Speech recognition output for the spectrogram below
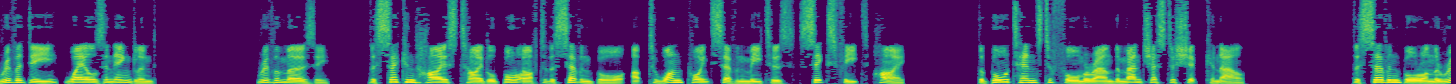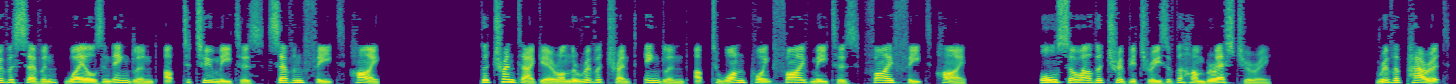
River Dee, Wales and England. River Mersey. The second highest tidal bore after the Severn bore, up to 1.7 meters 6 feet high. The bore tends to form around the Manchester Ship Canal. The Severn bore on the River Severn, Wales and England, up to 2 meters 7 feet high. The Trent Aegir on the River Trent, England, up to 1.5 meters 5 feet high. Also other tributaries of the Humber estuary. River Parrett,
